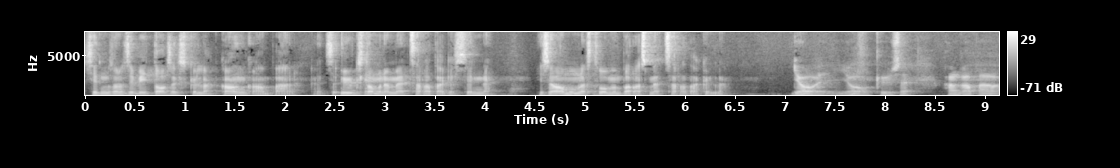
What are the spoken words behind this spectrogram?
sitten mä sanoisin vitoseksi kyllä Kankaanpään. Että se yksi okay. tommonen metsäratakin sinne, niin se on mun mielestä Suomen paras metsärata kyllä. Joo, joo kyllä se Kankaanpää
